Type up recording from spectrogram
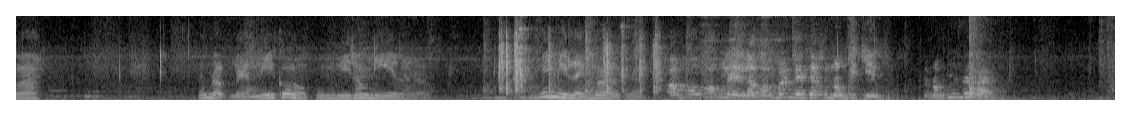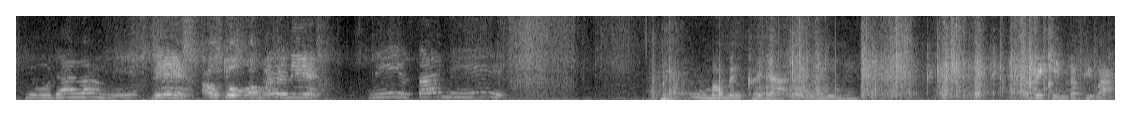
มาสำหรับแบบนี้ก็คงมีเท่านี้แหละครับไม่มีอะไรมากนะเอาเอาของเล่นเราบอกมันได้แต่ขนมไปกินขนมที่ใส่บัตรอยู่ด้านล่างนี้ นี่เอาโจกออกมาเลยนี่ นี่อยู่ใต้นี้มันเป็นขยะนี่ ไปกินกับที่บ้าน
